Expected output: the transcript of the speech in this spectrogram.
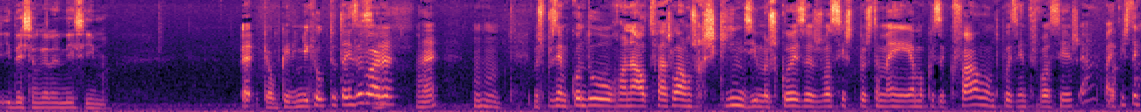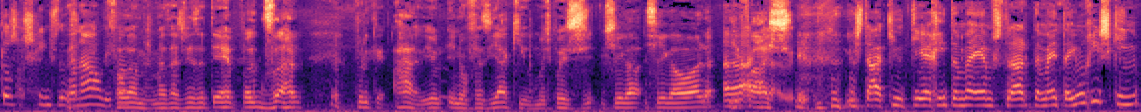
e deixam grande em cima. É, que é um bocadinho aquilo que tu tens agora, Sim. não é? Uhum. Mas, por exemplo, quando o Ronaldo faz lá uns resquinhos e umas coisas, vocês depois também é uma coisa que falam depois entre vocês. Ah, pai, viste aqueles resquinhos do Ronaldo? E Falamos, tal. mas às vezes até é para gozar, porque, ah, eu, eu não fazia aquilo, mas depois chega, chega a hora e ah, faz. E está aqui o Thierry também a mostrar que também tem um risquinho.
